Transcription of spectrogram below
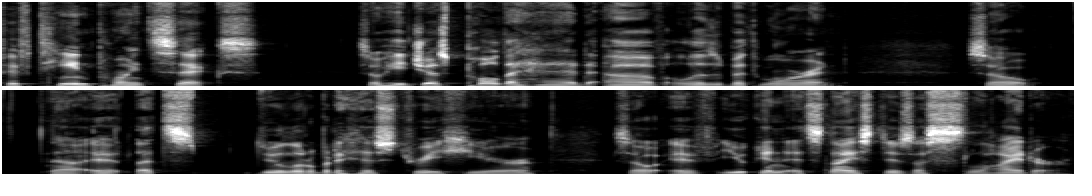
15.6. So he just pulled ahead of Elizabeth Warren. So now it, let's do a little bit of history here. So if you can, it's nice. There's a slider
